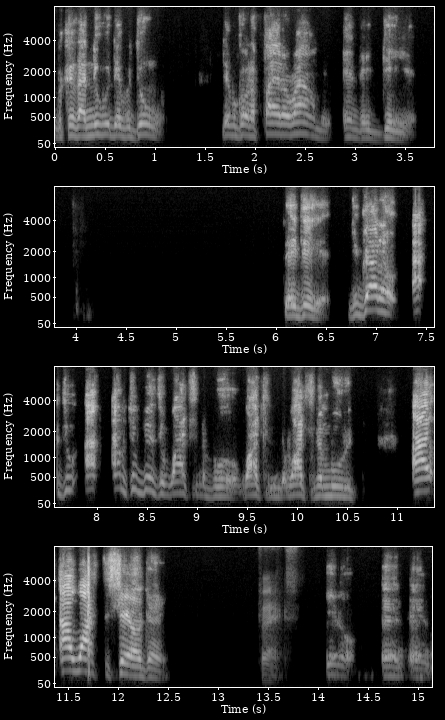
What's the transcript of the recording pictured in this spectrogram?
Because I knew what they were doing. They were going to fight around me, and they did. They did. You gotta. I, do, I, am too busy watching the bull, watching watching the movie. I I watched the shell game. Facts. You know, and and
